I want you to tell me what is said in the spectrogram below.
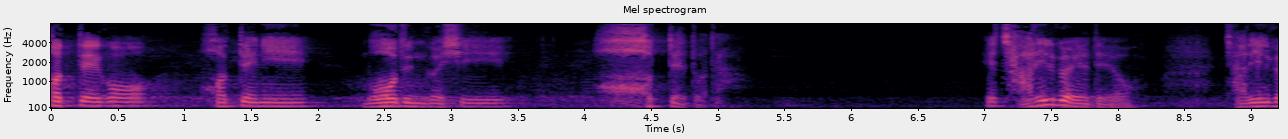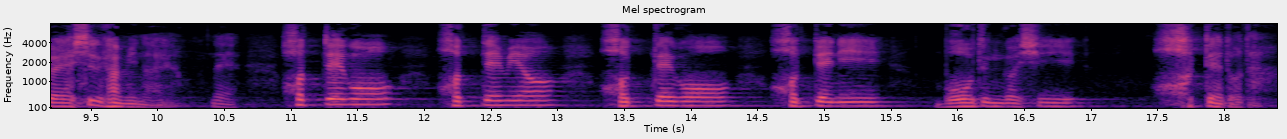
헛되고 헛되니 모든 것이 헛되도다. 잘 읽어야 돼요. 잘 읽어야 실감이 나요. 네. 헛되고 헛되며 헛되고 헛되니 모든 것이 헛되도다.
